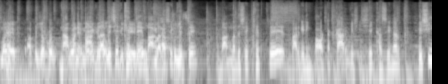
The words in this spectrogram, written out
মানে- মানে আপনি যখন না মানে বাংলাদেশের to the ক্ষেত্রে বাংলাদেশের ক্ষেত্রে বাংলাদেশের ক্ষেত্রে বার্গেনিং পাওয়ারটা কার বেশি? শেখ হাসিনার বেশি?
